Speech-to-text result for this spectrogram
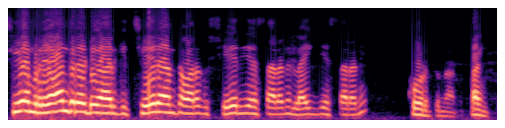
సీఎం రేవంత్ రెడ్డి గారికి చేరేంత వరకు షేర్ చేస్తారని లైక్ చేస్తారని కోరుతున్నాను. థ్యాంక్ యూ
